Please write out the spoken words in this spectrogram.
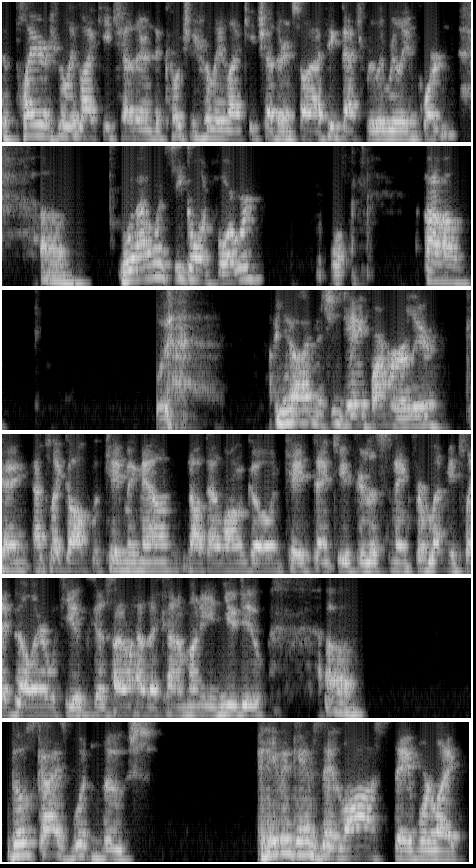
the players really like each other, the coaches really like each other, and so I think that's really, really important. Um, what I want to see going forward, um, you know, I mentioned Danny Farmer earlier. Okay, I played golf with Cade McNown not that long ago, and Cade, thank you if you're listening for letting me play Bel Air with you because I don't have that kind of money and you do. Um, those guys wouldn't lose And even games they lost, they were like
